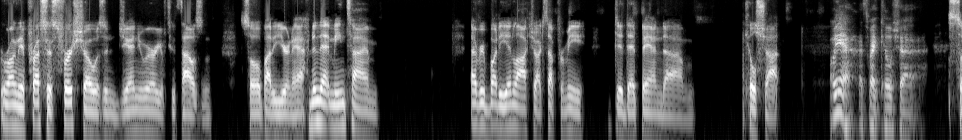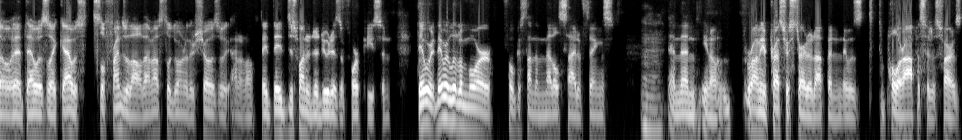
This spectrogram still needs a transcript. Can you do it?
Wrong the Oppressor's first show was in January of 2000, so about a year and a half. And in that meantime, everybody in Lockjaw except for me did that band um, Killshot. oh yeah, that's right, Killshot. So that that was like I was still friends with all of them. I was still going to their shows. I don't know. They they just wanted to do it as a four piece, and they were they were a little more focused on the metal side of things. hmm And then, you know, Wrong the Oppressor started up and it was the polar opposite as far as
